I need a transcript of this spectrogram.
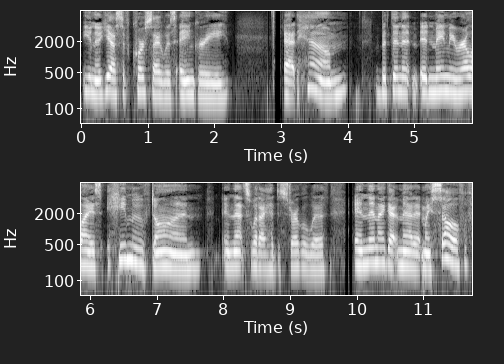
you know, yes, of course I was angry at him but then it, it made me realize he moved on and that's what I had to struggle with. And then I got mad at myself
